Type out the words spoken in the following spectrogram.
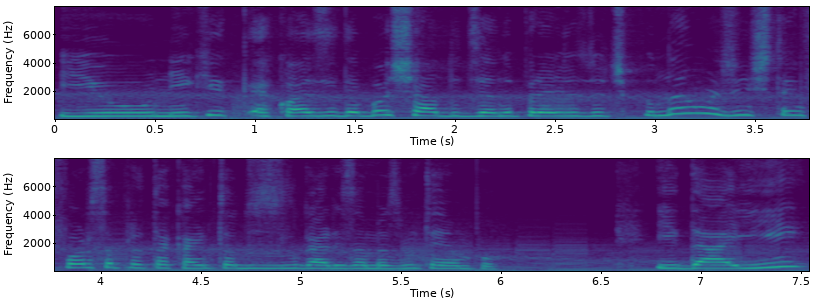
E o Nick é quase debochado, dizendo para eles do tipo, não, a gente tem força para atacar em todos os lugares ao mesmo tempo. E daí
